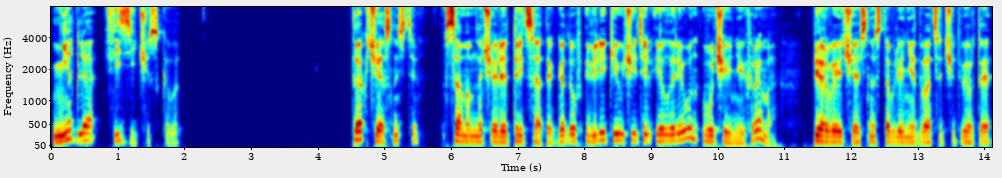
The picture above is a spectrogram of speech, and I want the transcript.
не для физического. Так, в частности, в самом начале 30-х годов великий учитель Илларион в учении храма, первая часть наставления 24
